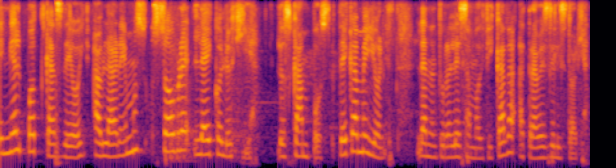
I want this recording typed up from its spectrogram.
En el podcast de hoy hablaremos sobre la ecología, los campos de camellones, la naturaleza modificada a través de la historia.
